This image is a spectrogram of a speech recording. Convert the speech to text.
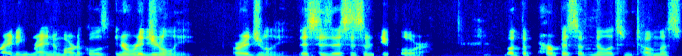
writing random articles, and originally, originally, this is this is some deep lore. But the purpose of militant Thomist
